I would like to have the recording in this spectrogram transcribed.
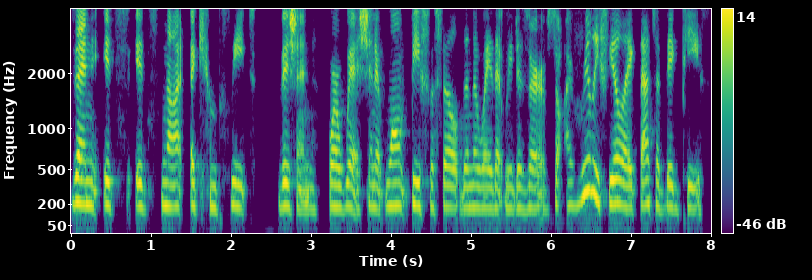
then it's it's not a complete vision or wish and it won't be fulfilled in the way that we deserve. So i really feel like that's a big piece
